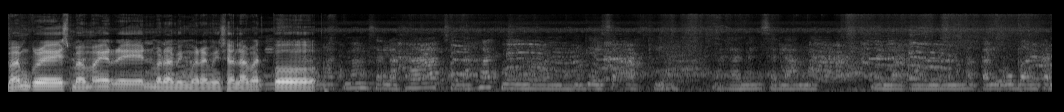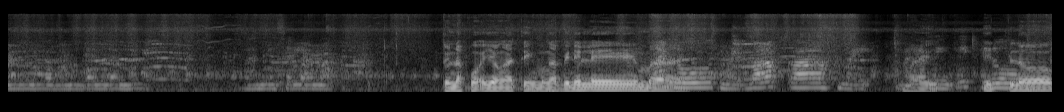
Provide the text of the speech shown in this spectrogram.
Ma'am Grace, Ma'am Irene, maraming maraming salamat Maraming po. Salamat, ma'am, sa lahat, sa lahat ng mga bigay sa akin. Maraming salamat. May may mga kalooban kami mga maganda, ma'am. Maraming salamat. Ito na po yung ating mga binili. Ma- Manok, may baka, may may maraming itlog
